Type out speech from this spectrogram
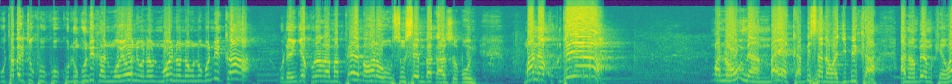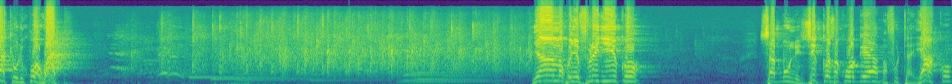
Utabaki tu ku- ku- kunungunika moyoni moyoni unanungunika unaingia kulala mapema wala ususe mpaka asubuhi. Maana ndio! Mwanaume ambaye kabisa anawajibika anaambia mke wake ulikuwa wapi? Nyama kwenye friji iko sabuni ziko za kuogea mafuta yako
